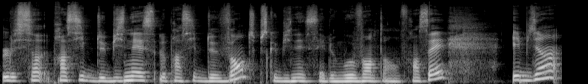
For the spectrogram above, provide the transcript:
le principe de business, le principe de vente, parce que business c'est le mot vente en français, eh bien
